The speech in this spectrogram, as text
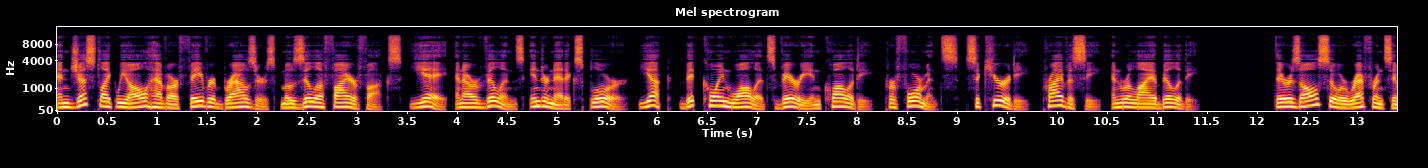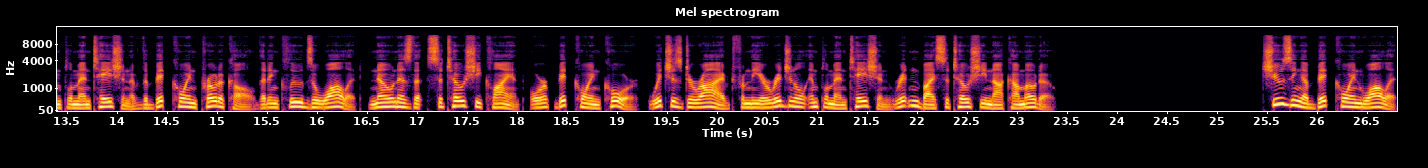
And just like we all have our favorite browsers, Mozilla Firefox, Yay, and our villains, Internet Explorer, Yuck, Bitcoin wallets vary in quality, performance, security, privacy, and reliability. There is also a reference implementation of the Bitcoin protocol that includes a wallet, known as the Satoshi Client or Bitcoin Core, which is derived from the original implementation written by Satoshi Nakamoto. Choosing a Bitcoin wallet.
